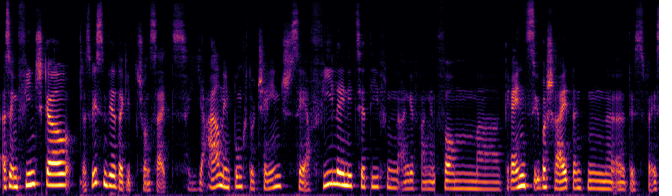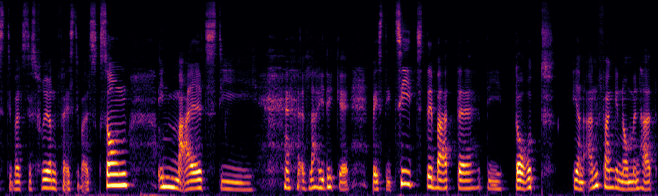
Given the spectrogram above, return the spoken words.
Also im Finchgau, das wissen wir, da gibt es schon seit Jahren in puncto Change sehr viele Initiativen, angefangen vom äh, grenzüberschreitenden äh, des Festivals, des früheren Festivals Xong, in Malz die leidige Pestiziddebatte, die dort ihren Anfang genommen hat,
